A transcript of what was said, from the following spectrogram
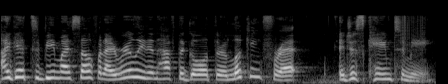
I get to be myself. And I really didn't have to go out there looking for it, it just came to me.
